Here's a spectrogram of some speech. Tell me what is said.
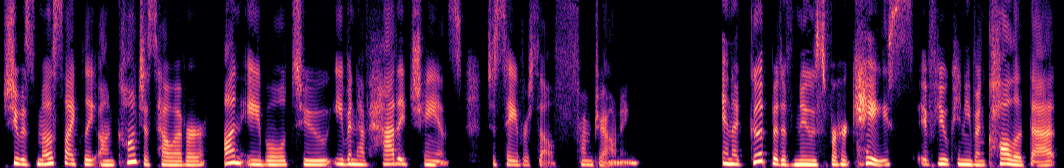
She was most likely unconscious, however, unable to even have had a chance to save herself from drowning. In a good bit of news for her case, if you can even call it that,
